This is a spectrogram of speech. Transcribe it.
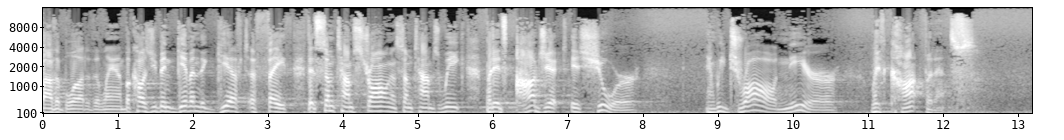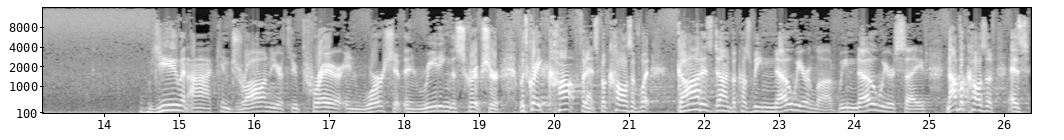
by the blood of the Lamb. Because you've been given the gift of faith that's sometimes strong and sometimes weak, but its object is sure. And we draw near with confidence you and I can draw near through prayer and worship and reading the Scripture with great confidence because of what God has done, because we know we are loved, we know we are saved, not because of, as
